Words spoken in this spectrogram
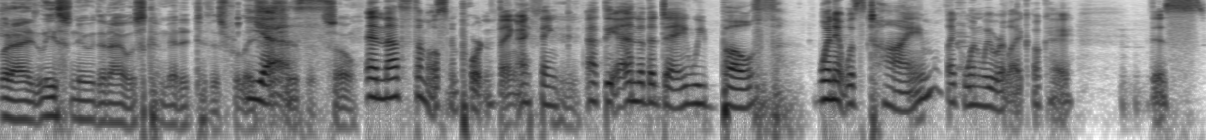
But I at least knew that I was committed to this relationship. Yes, so and that's the most important thing. I think mm-hmm. at the end of the day, we both, when it was time, like when we were like, okay this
